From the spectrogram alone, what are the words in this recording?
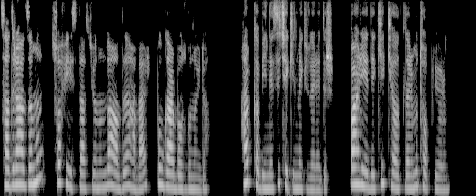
Sadrazamın Sofya istasyonunda aldığı haber Bulgar bozgunuydu. Harp kabinesi çekilmek üzeredir. Bahriye'deki kağıtlarımı topluyorum.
